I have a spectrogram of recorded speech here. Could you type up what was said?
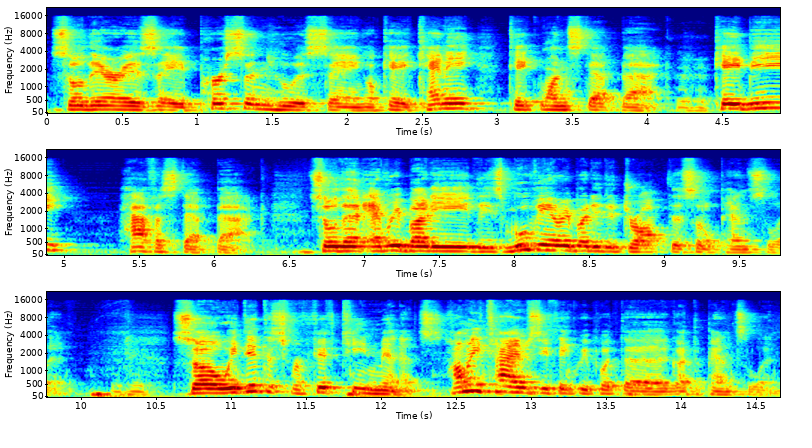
So there is a person who is saying, okay, Kenny, take one step back. Mm-hmm. KB, half a step back. So that everybody, he's moving everybody to drop this little pencil in. Mm-hmm. So we did this for 15 minutes. How many times do you think we put the got the pencil in?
